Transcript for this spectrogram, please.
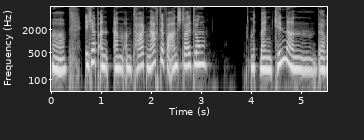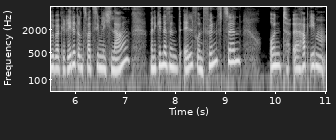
Ja. Ich habe am, am Tag nach der Veranstaltung mit meinen Kindern darüber geredet und zwar ziemlich lang. Meine Kinder sind elf und 15 und äh, habe eben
